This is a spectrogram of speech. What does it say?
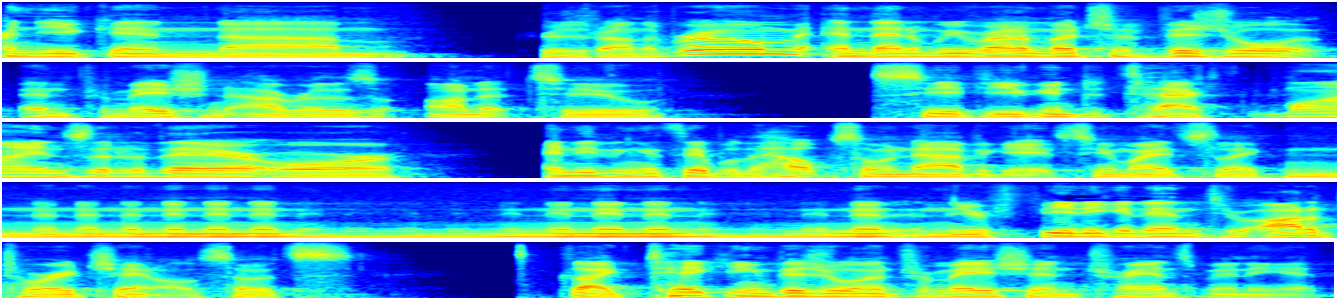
and you can um, cruise around the room, and then we run a bunch of visual information algorithms on it to see if you can detect lines that are there or anything that's able to help someone navigate. So you might say like, and you're feeding it in through auditory channels. So it's like taking visual information, transmitting it.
